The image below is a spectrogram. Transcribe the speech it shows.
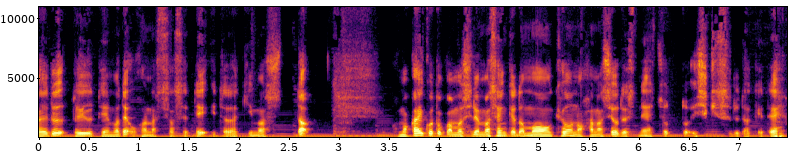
えるというテーマでお話しさせていただきました。細かいことかもしれませんけども、今日の話をですね、ちょっと意識するだけで、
